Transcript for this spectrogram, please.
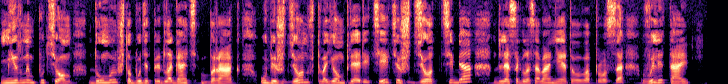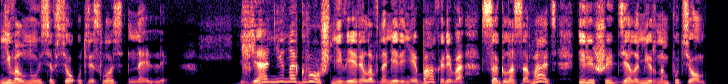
мирным путем. Думаю, что будет предлагать брак. Убежден в твоем приоритете, ждет тебя для согласования этого вопроса. Вылетай, не волнуйся, все утряслось Нелли. Я ни на грош не верила в намерение Бахарева согласовать и решить дело мирным путем.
